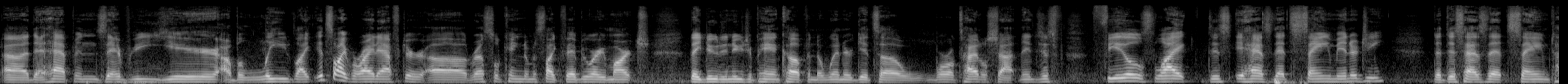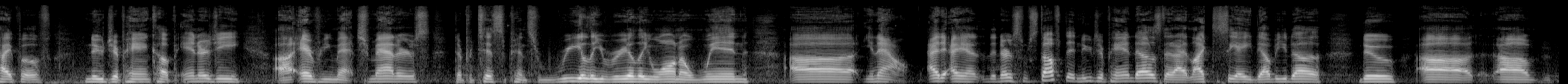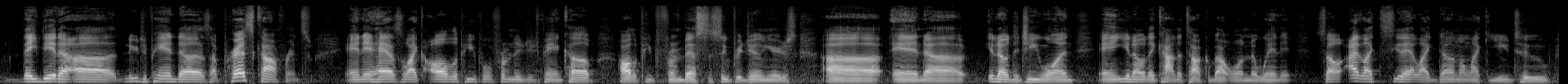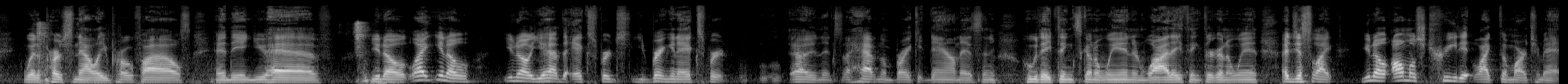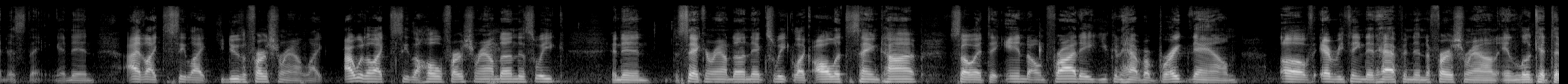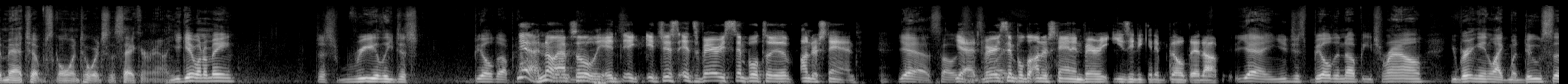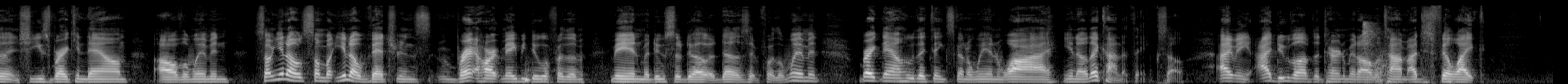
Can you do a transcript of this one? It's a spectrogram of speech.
Uh, that happens every year, I believe. Like it's like right after uh, Wrestle Kingdom. It's like February, March. They do the New Japan Cup, and the winner gets a world title shot. And it just feels like this. It has that same energy. That this has that same type of New Japan Cup energy. Uh, every match matters. The participants really, really want to win. Uh, you know, I, I, there's some stuff that New Japan does that I'd like to see AEW do. Uh, uh, they did a uh, New Japan does a press conference, and it has like all the people from the New Japan Cup, all the people from Best of Super Juniors, uh, and uh, you know the G1, and you know they kind of talk about wanting to win it. So I'd like to see that like done on like YouTube with personality profiles, and then you have, you know, like you know, you know, you have the experts. You bring an expert uh, and it's have them break it down as in who they think's going to win and why they think they're going to win. And just like you know, almost treat it like the March Madness thing. And then I'd like to see like you do the first round. Like I would like to see the whole first round done this week, and then the second round done next week, like all at the same time. So at the end on Friday, you can have a breakdown of everything that happened in the first round and look at the matchups going towards the second round. You get what I mean? Just really just build up. yeah, no, absolutely. It, it it just it's very simple to understand. Yeah, so yeah, it's very like, simple to understand and very easy to get it built it up. Yeah, and you're just building up each round. You bring in like Medusa, and she's breaking down all the women. So you know, some you know veterans. Bret Hart maybe do it for the men. Medusa do, does it for the women. Break down who they think's going to win, why, you know, that kind of thing. So I mean, I do love the tournament all the time. I just feel like,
